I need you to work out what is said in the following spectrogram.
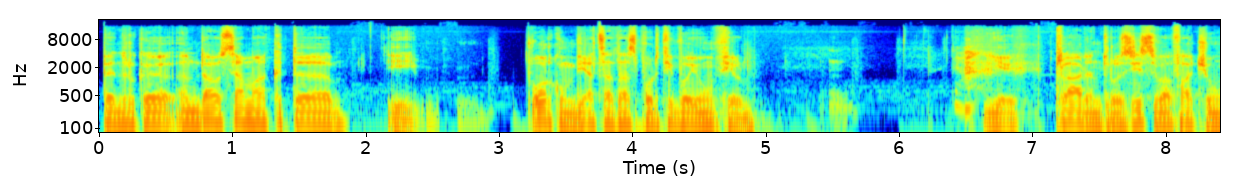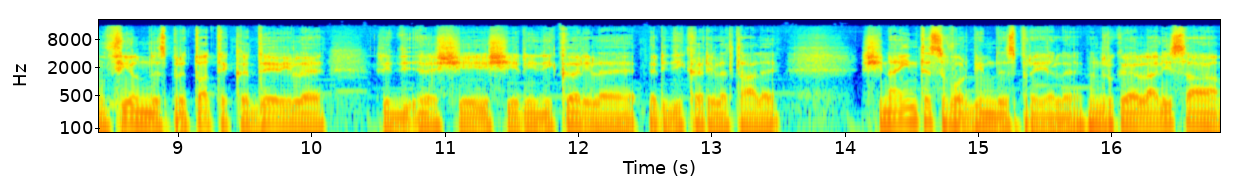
pentru că îmi dau seama câtă... E, oricum, viața ta sportivă e un film. Da. E clar, într-o zi se va face un film despre toate căderile și, și ridicările, ridicările tale și înainte să vorbim despre ele, pentru că Larisa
